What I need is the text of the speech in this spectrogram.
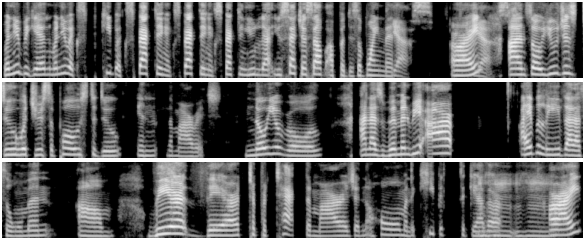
When you begin, when you ex- keep expecting, expecting, expecting, you let you set yourself up for disappointment. Yes. All right. Yes. And so you just do what you're supposed to do in the marriage. Know your role. And as women, we are, I believe that as a woman, um, we're there to protect the marriage and the home and to keep it together. Mhm, mhm. All right.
